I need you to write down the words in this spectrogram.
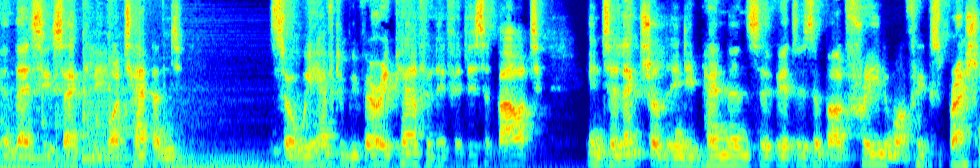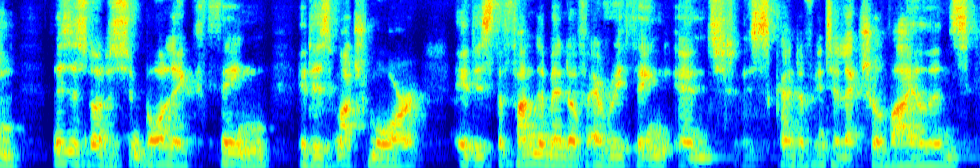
And that's exactly what happened. So we have to be very careful. If it is about intellectual independence, if it is about freedom of expression, this is not a symbolic thing. It is much more. It is the fundament of everything. And this kind of intellectual violence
